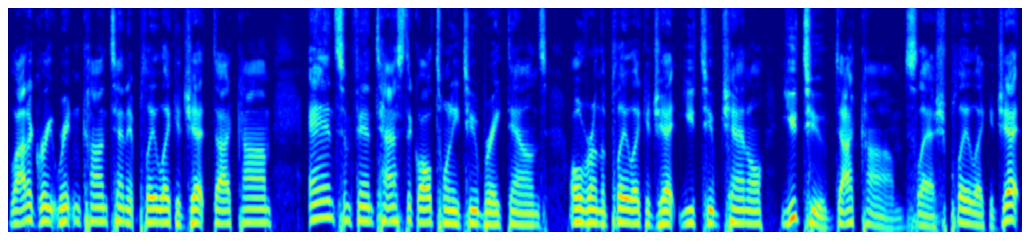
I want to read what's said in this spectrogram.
A lot of great written content at playlikeajet.com and some fantastic all 22 breakdowns over on the Play Like a Jet YouTube channel, youtube.com slash play like a jet.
